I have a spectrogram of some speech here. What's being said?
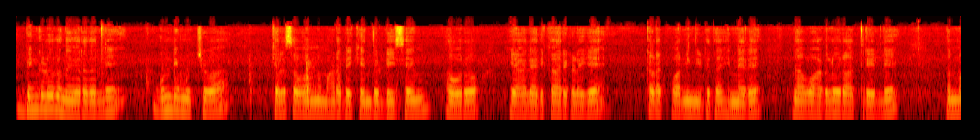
ಬೆಂಗಳೂರು ನಗರದಲ್ಲಿ ಗುಂಡಿ ಮುಚ್ಚುವ ಕೆಲಸವನ್ನು ಮಾಡಬೇಕೆಂದು ಡಿ ಸಿ ಎಂ ಅವರು ಈಗಾಗಲೇ ಅಧಿಕಾರಿಗಳಿಗೆ ಖಡಕ್ ವಾರ್ನಿಂಗ್ ನೀಡಿದ ಹಿನ್ನೆಲೆ ನಾವು ಹಗಲು ರಾತ್ರಿಯಲ್ಲಿ ನಮ್ಮ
